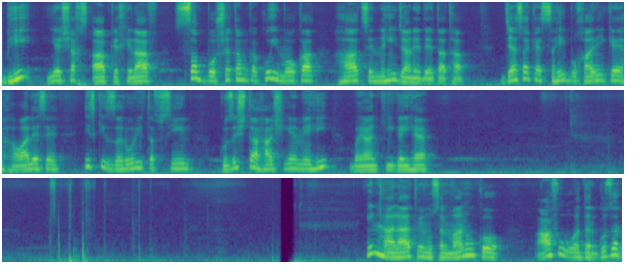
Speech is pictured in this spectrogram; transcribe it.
بھی یہ شخص آپ کے خلاف سب و شتم کا کوئی موقع ہاتھ سے نہیں جانے دیتا تھا۔ جیسا کہ صحیح بخاری کے حوالے سے اس کی ضروری تفصیل گزشتہ حاشیے میں ہی بیان کی گئی ہے۔ ان حالات میں مسلمانوں کو آفو و درگزر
